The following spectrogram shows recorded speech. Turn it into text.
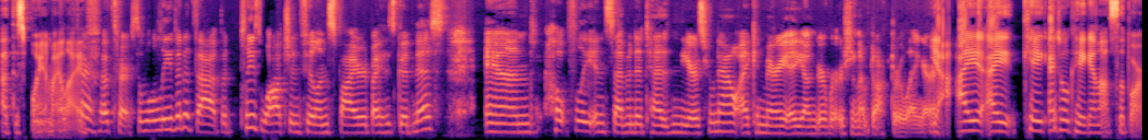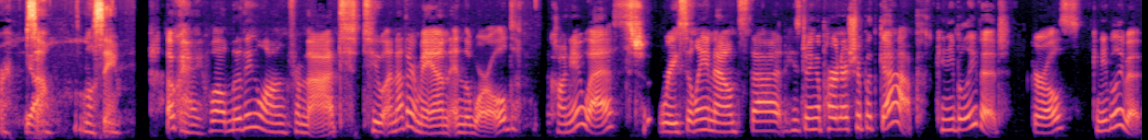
at this point in my life fair, that's fair so we'll leave it at that but please watch and feel inspired by his goodness and hopefully in seven to ten years from now i can marry a younger version of dr langer yeah i i i told kagan that's the bar yeah. so we'll see Okay, well, moving along from that to another man in the world, Kanye West recently announced that he's doing a partnership with Gap. Can you believe it? Girls, can you believe it?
